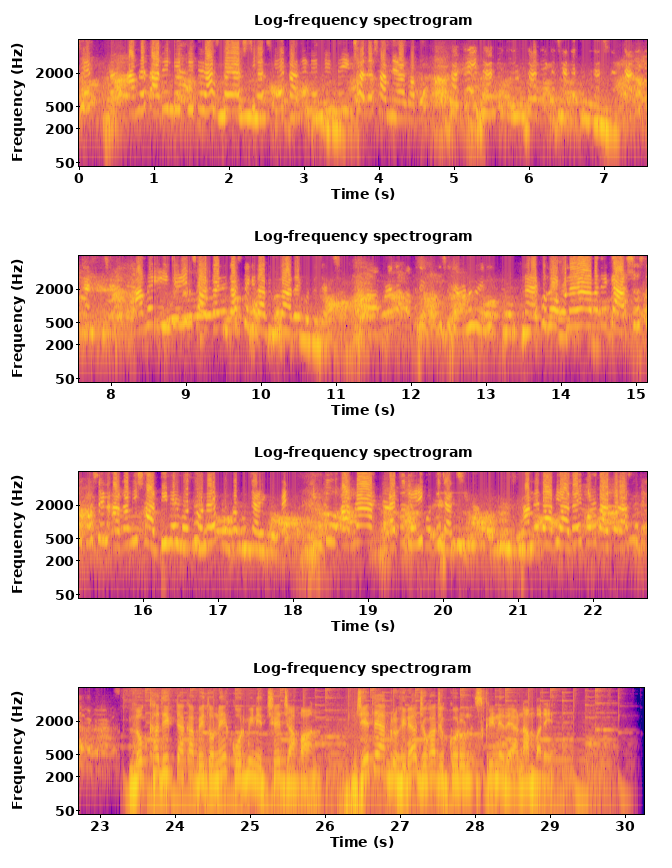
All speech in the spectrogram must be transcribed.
যে আমরা তাদের নেতৃত্বে রাস্তায় আসছি আজকে তাদের নেতৃত্বে ইনশাল্লাহ সামনে আগাবো। আপনারা এই দাবিগুলো কাদের কাছে আদায় করতে যাচ্ছেন তাদেরকে জানিয়েছেন আমরা ইন্টারিম সরকারের কাছ থেকে দাবিগুলো আদায় করতে যাচ্ছি আহ, ওনাদের পক্ষ কিছু জানানো হয়নি। না এখনও ওনারা আমাদেরকে আশ্বস্ত করছেন আগামী সাত দিনের মধ্যে ওনারা প্রজ্ঞাপন জারি করবেন। কিন্তু আমরা এত দেরি করতে যাচ্ছি না। আমরা দাবি আদায় করে তারপর রাস্তা থেকে যেতে লক্ষাধিক টাকা বেতনে কর্মী নিচ্ছে জাপান। যেতে আগ্রহীরা যোগাযোগ করুন স্ক্রিনে দেয়া নাম্বারে।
